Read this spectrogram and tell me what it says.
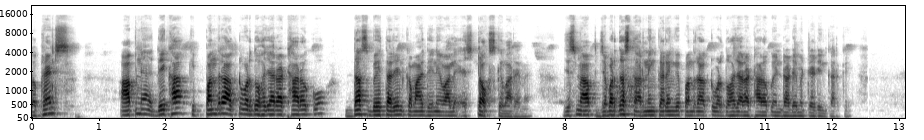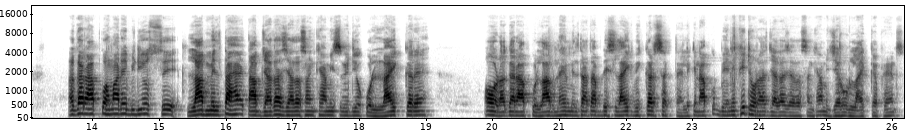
तो फ्रेंड्स, आपने देखा कि पंद्रह अक्टूबर दो हज़ार अठारह को दस बेहतरीन कमाई देने वाले स्टॉक्स के बारे में, जिसमें आप ज़बरदस्त अर्निंग करेंगे पंद्रह अक्टूबर 2018 को इंट्राडे में ट्रेडिंग करके। अगर आपको हमारे वीडियो से लाभ मिलता है तो आप ज़्यादा से ज़्यादा संख्या में इस वीडियो को लाइक करें। और अगर आपको लाभ नहीं मिलता तो आप डिसलाइक भी कर सकते हैं। लेकिन आपको बेनिफिट हो रहा है ज़्यादा से ज़्यादा संख्या में, ज़रूर लाइक करें फ्रेंड्स।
